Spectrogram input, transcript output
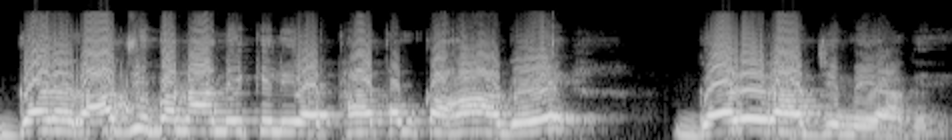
गणराज्य बनाने के लिए, अर्थात हम कहा आ गए? गणराज्य में आ गए।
